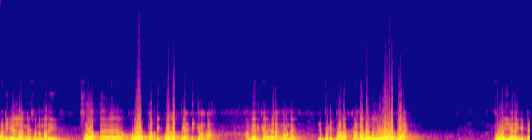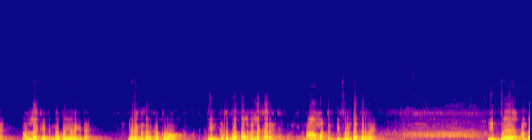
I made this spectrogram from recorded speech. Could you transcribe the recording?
வடிவேல் அண்ணன் சொன்ன மாதிரி சோத்தை ரோட்டில் அப்படி குழப்பி அடிக்கிறோம்டா. அமெரிக்காவில் இறங்கினோடனே இப்படி பல கனவுகளோடு போகிறேன் போய் இறங்கிட்டேன். நல்லா கேட்டுங்க போய் இறங்கிட்டேன். இறங்கினதுக்கப்புறம் எங்கிட்டு பார்த்தாலும் வெள்ளைக்காரன். நான் மட்டும் டிஃப்ரெண்ட்டாக தர்றேன். இப்போ அந்த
